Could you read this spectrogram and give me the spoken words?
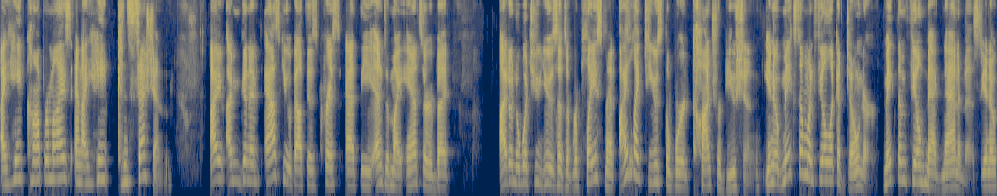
I hate compromise and I hate concession. I, I'm going to ask you about this, Chris, at the end of my answer, but I don't know what you use as a replacement. I like to use the word contribution. You know, make someone feel like a donor, make them feel magnanimous. You know,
